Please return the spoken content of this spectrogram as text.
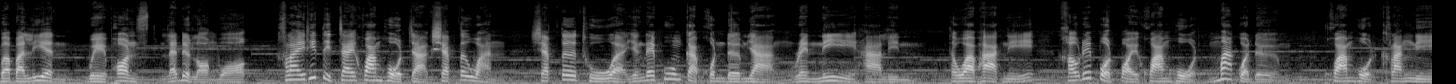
Barbarian Weapons และ The Long Walk ใครที่ติดใจความโหดจาก Chapter 1 Chapter 2อะยังได้พุ่มกับคนเดิมอย่างเรนนี่ฮาลินทว่าภาคนี้เขาได้ปลดปล่อยความโหดมากกว่าเดิม ความโหดครั้งนี้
